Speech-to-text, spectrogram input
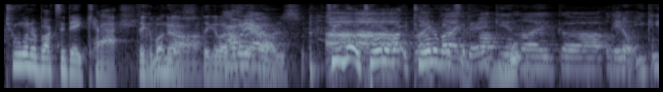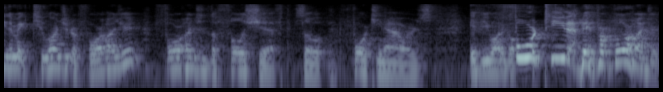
200 bucks a day cash. Think about Nah. this. Think about How this many right now. hours? Two, no, 200, bu- 200 like, bucks like a day. Fucking like uh, okay, no, you can either make 200 or 400. 400 the full shift, so 14 hours. If you want to go 14 for 400.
